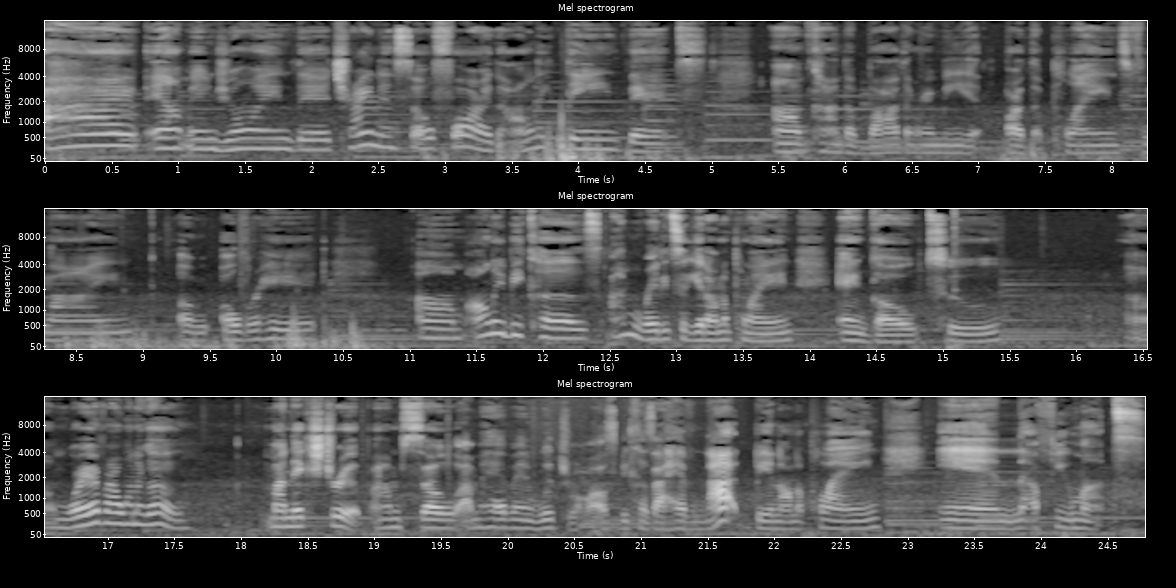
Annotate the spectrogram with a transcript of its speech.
I am enjoying the training so far. The only thing that's um, kind of bothering me are the planes flying overhead. Um, only because I'm ready to get on a plane and go to um, wherever I want to go. My next trip, I'm so I'm having withdrawals because I have not been on a plane in a few months.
